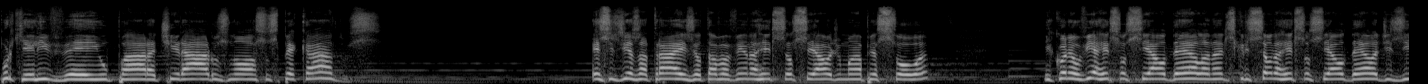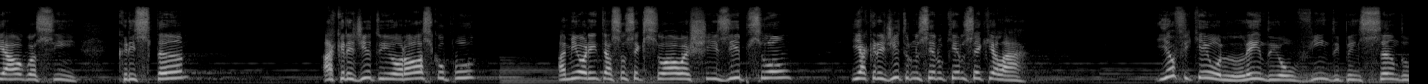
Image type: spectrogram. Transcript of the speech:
porque Ele veio para tirar os nossos pecados. Esses dias atrás eu estava vendo a rede social de uma pessoa, e quando eu vi a rede social dela, na descrição da rede social dela dizia algo assim: cristã, acredito em horóscopo, a minha orientação sexual é XY, e acredito no ser o que, não sei o que lá. E eu fiquei lendo e ouvindo e pensando,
